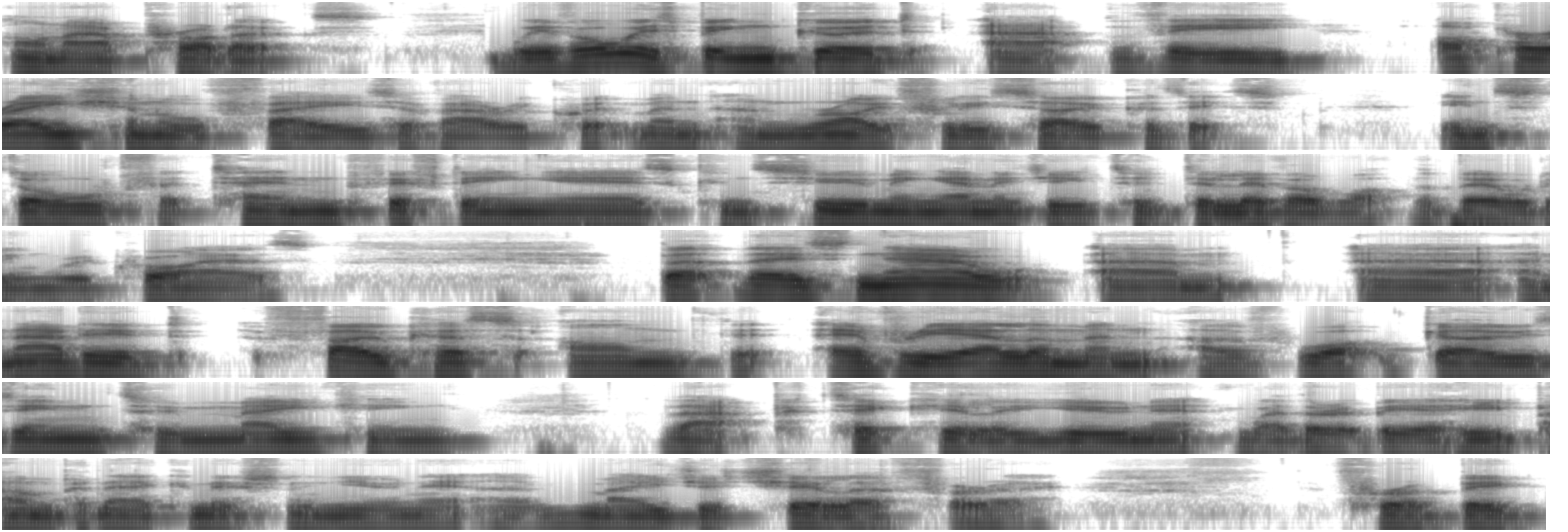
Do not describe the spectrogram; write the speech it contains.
on our products. We've always been good at the operational phase of our equipment, and rightfully so, because it's installed for 10, 15 years, consuming energy to deliver what the building requires. but there's now um, uh, an added focus on the, every element of what goes into making that particular unit, whether it be a heat pump and air conditioning unit, a major chiller for a for a big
